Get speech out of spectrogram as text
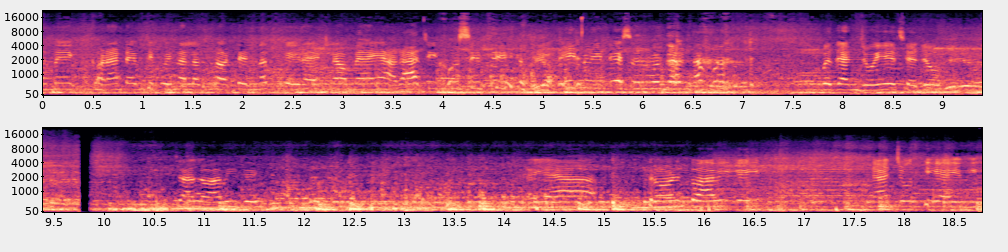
અમે ઘણા ટાઈમથી કોઈના લગ્ન અટેન્ડ નથી કર્યા, એટલે અમે અહીંયા રાજી ખુશીથી ઇન્વિટેશન વગરના બધાને જોઈએ છે, જો. અહીંયા ત્રણ તો આવી ગઈ ના ચોથી આવી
